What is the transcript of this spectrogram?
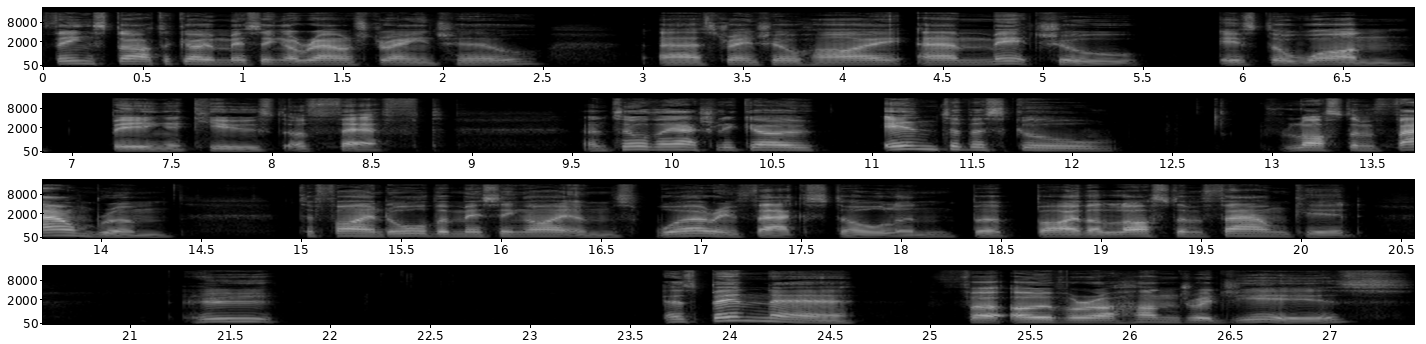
things start to go missing around Strange Hill, uh, Strange Hill High, and Mitchell is the one being accused of theft until they actually go into the school lost and found room to find all the missing items were in fact stolen, but by the lost and found kid, who has been there for over a hundred years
